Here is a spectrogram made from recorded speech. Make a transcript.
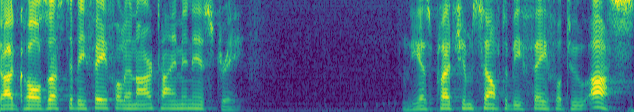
God calls us to be faithful in our time in history. And He has pledged Himself to be faithful to us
